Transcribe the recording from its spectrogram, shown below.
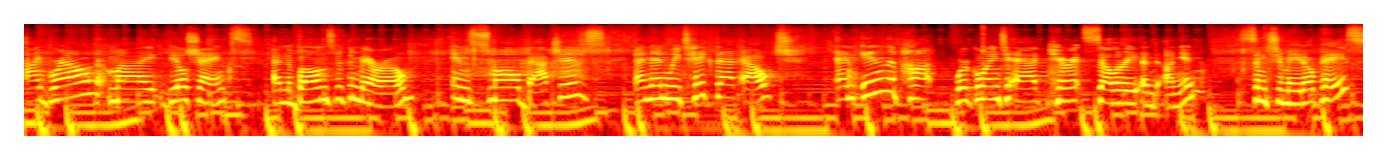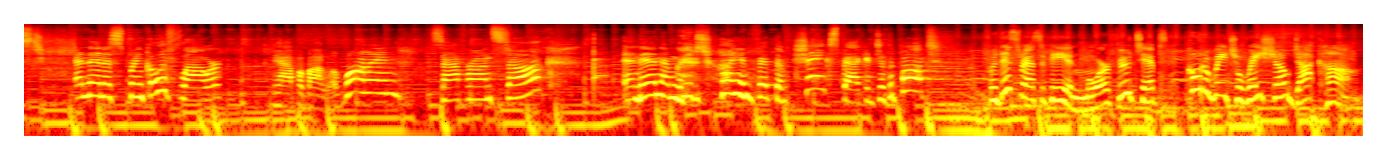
I brown my veal shanks and the bones with the marrow in small batches, and then we take that out. And in the pot, we're going to add carrot, celery, and onion, some tomato paste, and then a sprinkle of flour, half a bottle of wine, saffron stock, and then I'm gonna try and fit the shanks back into the pot. For this recipe and more food tips, go to rachaelrayshow.com.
